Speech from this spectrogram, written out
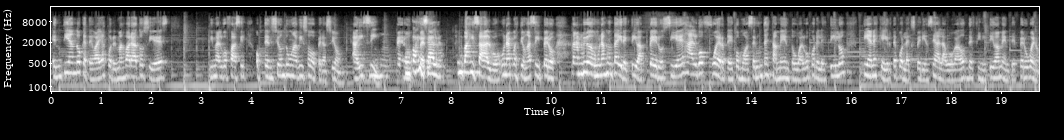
Entiendo que te vayas por el más barato si es dime algo fácil, obtención de un aviso de operación. Ahí sí. pero, un paz y salvo. Un paz y salvo, una cuestión así, pero cambio de una junta directiva. Pero si es algo fuerte, como hacer un testamento o algo por el estilo, tienes que irte por la experiencia del abogado definitivamente. Pero bueno,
